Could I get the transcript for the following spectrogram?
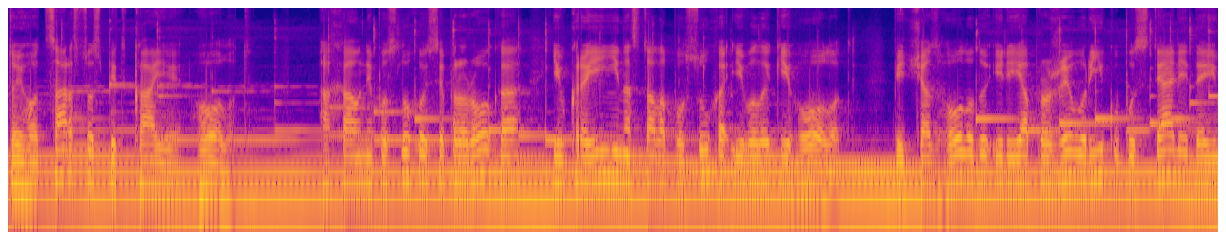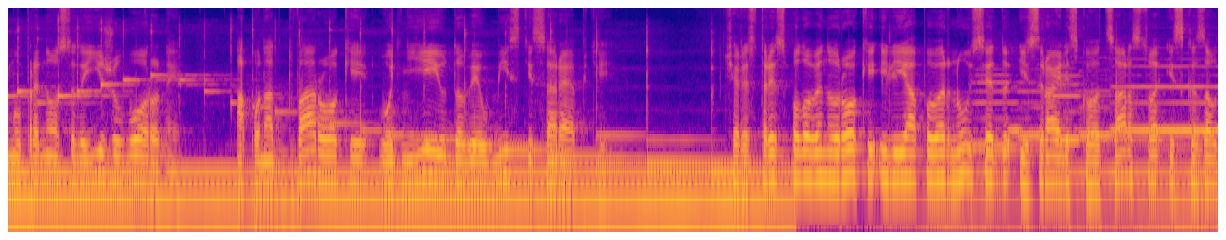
то його царство спіткає голод. Ахав не послухався пророка, і в країні настала посуха і великий голод. Під час голоду Ілія прожив рік у пустелі, де йому приносили їжу ворони, а понад два роки в однієї вдови в місті Сарепті. Через три з половиною роки Ілія повернувся до Ізраїльського царства і сказав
